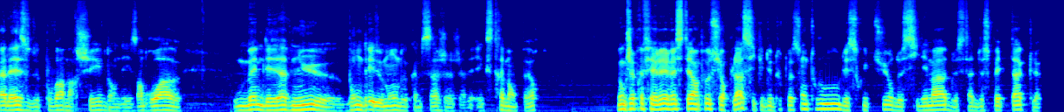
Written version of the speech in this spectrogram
à l'aise de pouvoir marcher dans des endroits ou même des avenues bondées de monde comme ça. J'avais extrêmement peur. Donc j'ai préféré rester un peu sur place et puis de toute façon toutes les structures de cinéma, de stade de spectacle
